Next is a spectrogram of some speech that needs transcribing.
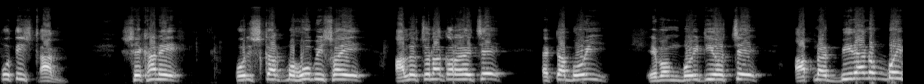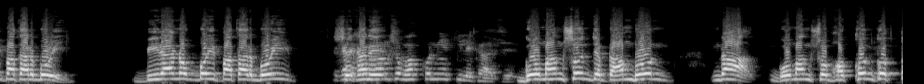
প্রতিষ্ঠান। সেখানে পরিষ্কার বহু বিষয়ে আলোচনা করা হয়েছে। একটা বই এবং বইটি হচ্ছে আপনার বিরানব্বই পাতার বই। বিরানব্বই পাতার বই সেখানে গোমাংস যে ব্রাহ্মণরা গোমাংস ভক্ষণ করত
